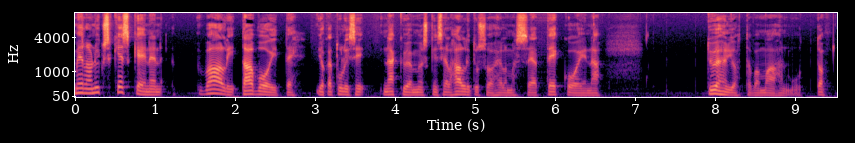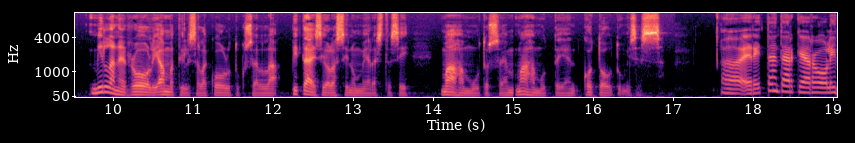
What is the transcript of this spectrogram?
Meillä on yksi keskeinen vaalitavoite, joka tulisi näkyä myöskin siellä hallitusohjelmassa ja tekoina, työhön johtava maahanmuutto. Millainen rooli ammatillisella koulutuksella pitäisi olla sinun mielestäsi maahanmuutossa ja maahanmuuttajien kotoutumisessa? Erittäin tärkeä rooli.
